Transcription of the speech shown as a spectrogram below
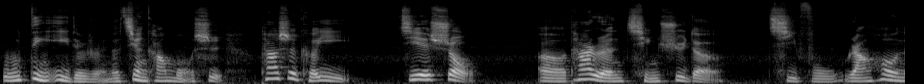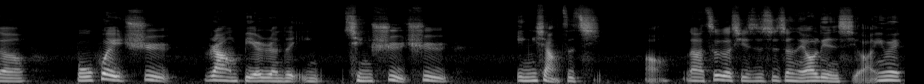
无定义的人的健康模式，他是可以接受呃他人情绪的起伏，然后呢，不会去让别人的影情绪去影响自己啊、那这个其实是真的要练习了，因为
